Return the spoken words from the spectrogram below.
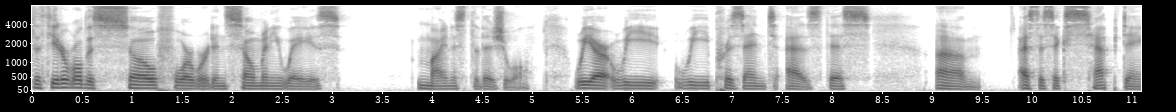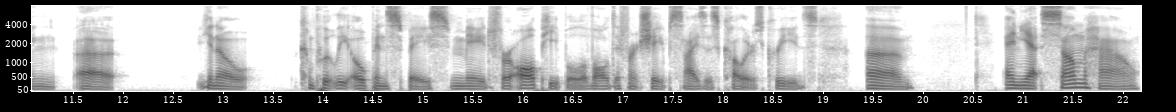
the theater world is so forward in so many ways minus the visual we are we we present as this um as this accepting uh you know completely open space made for all people of all different shapes sizes colors creeds um and yet somehow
